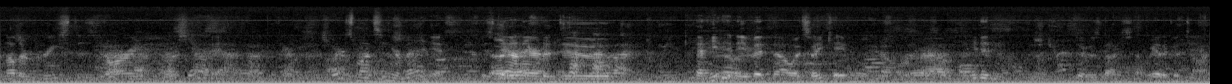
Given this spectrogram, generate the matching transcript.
another priest is Dari. Where's Monsignor Mannion? He's down there to do, and he didn't even know it, so he came over. He didn't. It was nice. We had a good time.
